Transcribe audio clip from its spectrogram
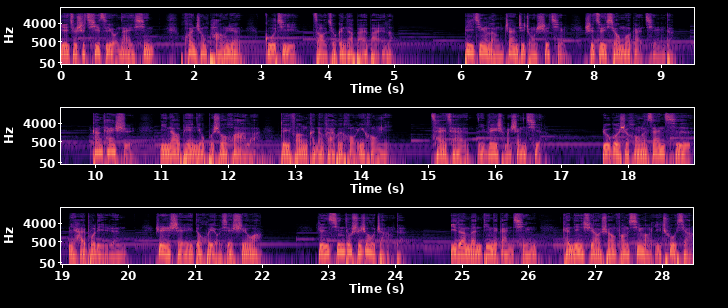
也就是妻子有耐心，换成旁人估计。早就跟他拜拜了。毕竟冷战这种事情是最消磨感情的。刚开始你闹别扭不说话了，对方可能还会哄一哄你，猜猜你为什么生气了。如果是哄了三次你还不理人，任谁都会有些失望。人心都是肉长的，一段稳定的感情，肯定需要双方心往一处想，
